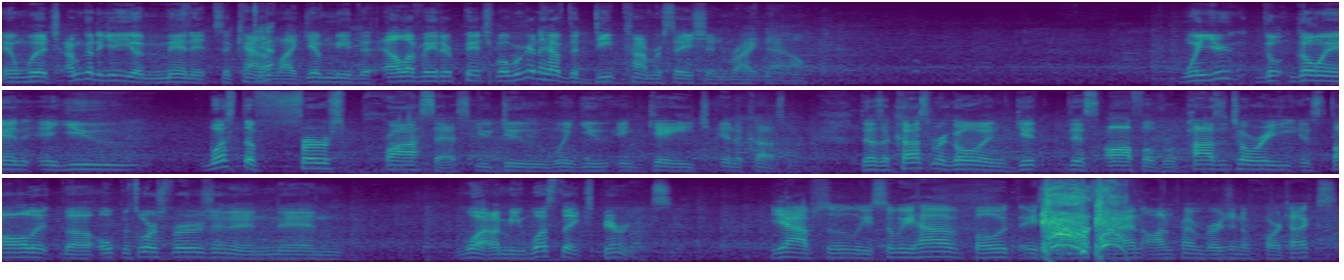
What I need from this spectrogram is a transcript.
in which I'm going to give you a minute to kind yep. of like give me the elevator pitch, but we're going to have the deep conversation right now. When you go, go in and you, what's the first process you do when you engage in a customer? Does a customer go and get this off of repository, install it, the open source version, and then what? I mean, what's the experience? Yeah, absolutely. So we have both a SaaS and on-prem version of Cortex.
